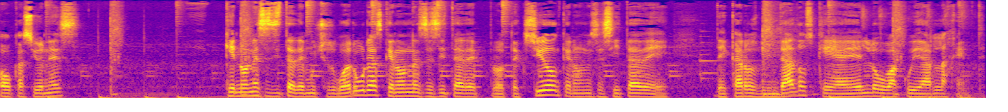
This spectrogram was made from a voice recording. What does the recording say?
ocasiones que no necesita de muchos guaruras, que no necesita de protección, que no necesita de, de, carros blindados, que a él lo va a cuidar la gente.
